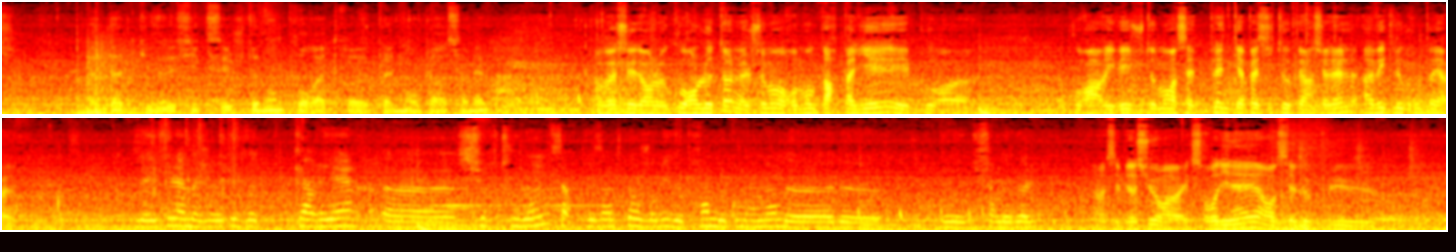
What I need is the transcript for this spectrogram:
La date qui vous est fixée justement pour être euh, pleinement opérationnel On va c'est dans le courant de l'automne, là, justement, on remonte par palier et pour, euh, pour arriver justement à cette pleine capacité opérationnelle avec le groupe aérien. Vous avez fait la majorité de votre carrière euh, sur Toulon. Ça représente quoi aujourd'hui de prendre le commandement de, de- de- du Charles de Gaulle? Ah, C'est bien sûr extraordinaire, c'est le plus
